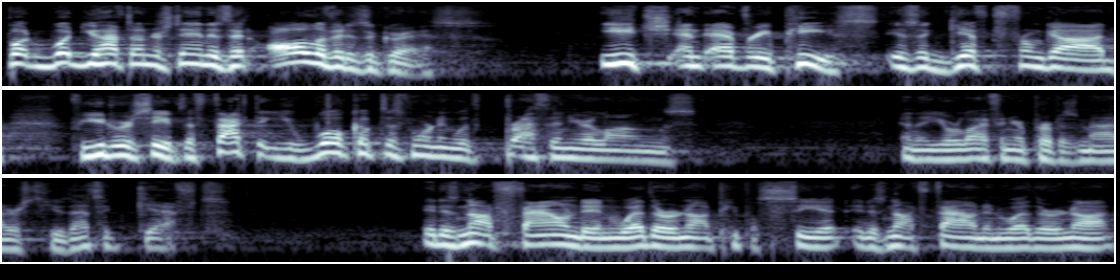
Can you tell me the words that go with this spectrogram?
But what you have to understand is that all of it is a grace. Each and every piece is a gift from God for you to receive. The fact that you woke up this morning with breath in your lungs and that your life and your purpose matters to you, that's a gift. It is not found in whether or not people see it. It is not found in whether or not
